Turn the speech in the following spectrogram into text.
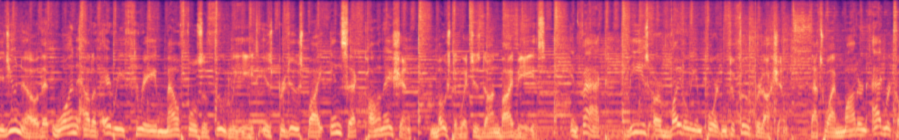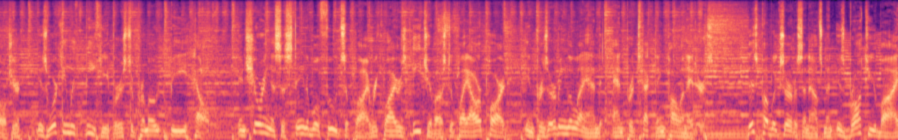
Did you know that one out of every three mouthfuls of food we eat is produced by insect pollination, most of which is done by bees? In fact, bees are vitally important to food production. That's why modern agriculture is working with beekeepers to promote bee health. Ensuring a sustainable food supply requires each of us to play our part in preserving the land and protecting pollinators. This public service announcement is brought to you by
